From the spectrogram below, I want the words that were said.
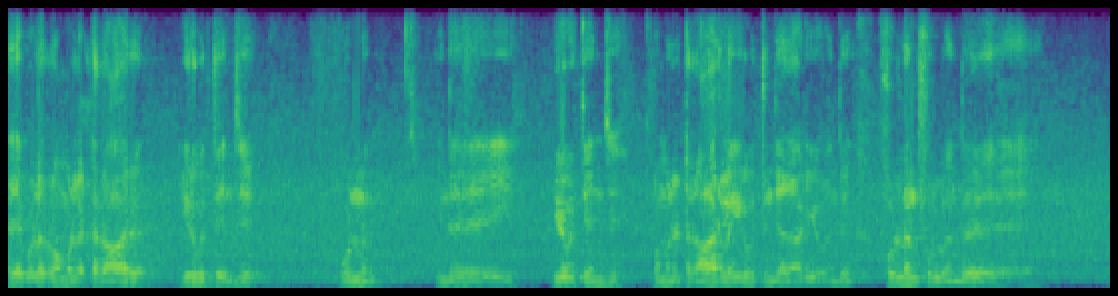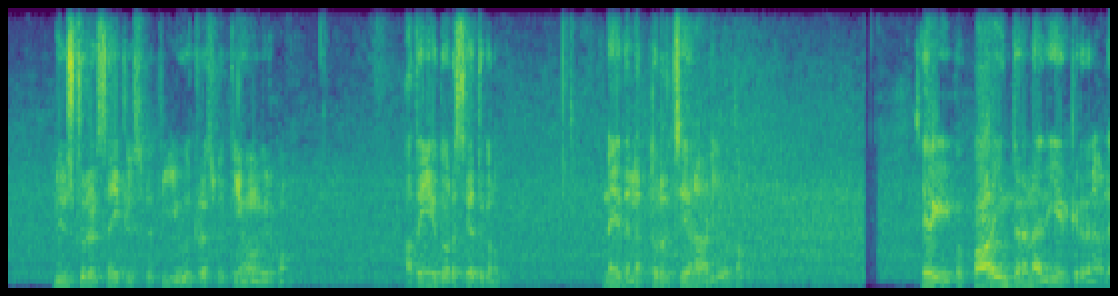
அதே போல் ரோமன் லெட்டர் ஆறு இருபத்தஞ்சு ஒன்று இந்த இருபத்தஞ்சு ரோமன் லெட்டர் ஆறில் இருபத்தஞ்சாவது ஆடியோ வந்து ஃபுல் அண்ட் ஃபுல் வந்து மின்ஸ்டுரல் சைக்கிள்ஸ் பற்றி யூட்ரஸ் பற்றியும் இருக்கும். அதையும் இதோட சேர்த்துக்கணும். ஏன்னா இதெல்லாம் தொடர்ச்சியான ஆடியோ தான். சரி இப்போ பாயும் திறன் அதிகரிக்கிறதுனால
